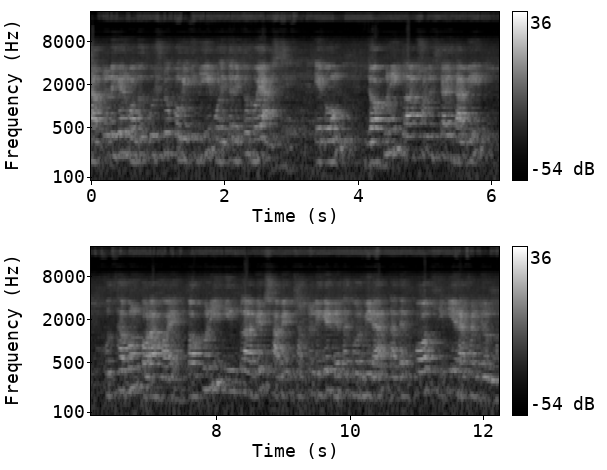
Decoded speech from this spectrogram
ছাত্রলীগের মদতপুষ্ট কমিটি দিয়ে পরিচালিত হয়ে আসছে এবং যখনই ক্লাব সংস্কারের দাবি উত্থাপন করা হয়, তখনই তিন ক্লাবের সাবেক ছাত্রলীগের নেতাকর্মীরা তাদের পদ টিকিয়ে রাখার জন্য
